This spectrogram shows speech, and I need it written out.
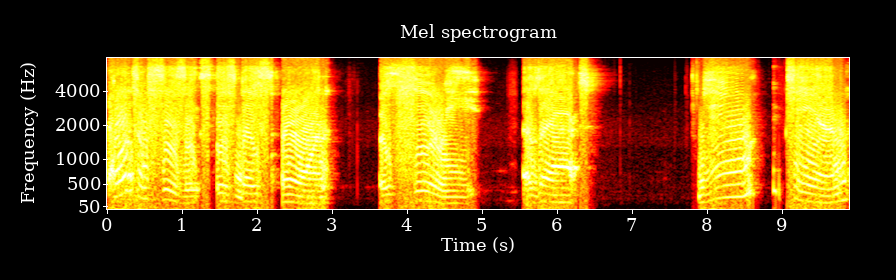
quantum physics is based on a theory that you can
